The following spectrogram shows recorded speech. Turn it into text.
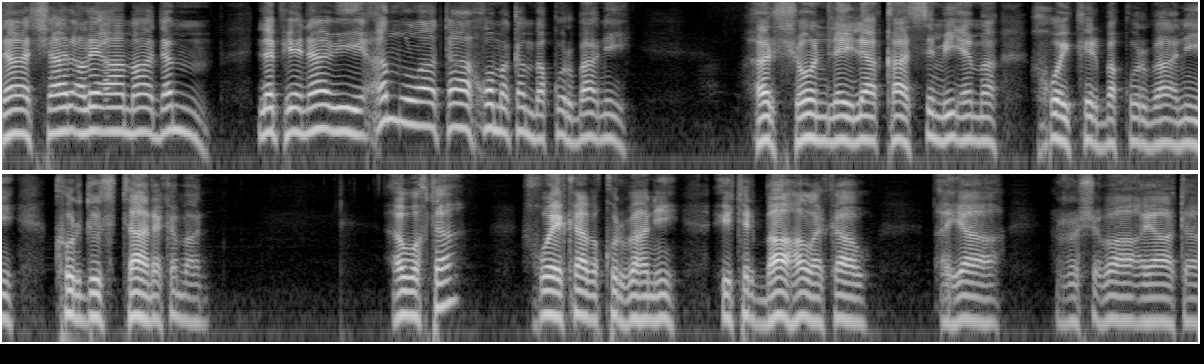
ناچار ئەڵێ ئامادەم لە پێناوی ئەم وڵاتە خۆمەکەم بە قوربانی هەر چۆن لەیلا قاسمی ئێمە خۆی کرد بە قوربانی کوردستانەکەمان ئەو وەختە خۆیەکە بە قوربانی ئیتر با هەڵەکاو ئەیا ڕەشەبا ئەیاتە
